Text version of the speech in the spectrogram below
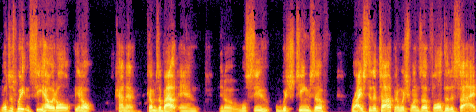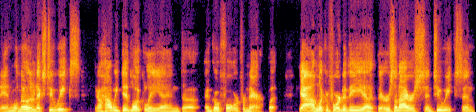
we'll just wait and see how it all you know kind of comes about, and you know we'll see which teams uh, rise to the top and which ones uh, fall to the side, and we'll know in the next two weeks, you know how we did locally and uh, and go forward from there. But yeah, I'm looking forward to the uh, the Ursuline Irish in two weeks and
